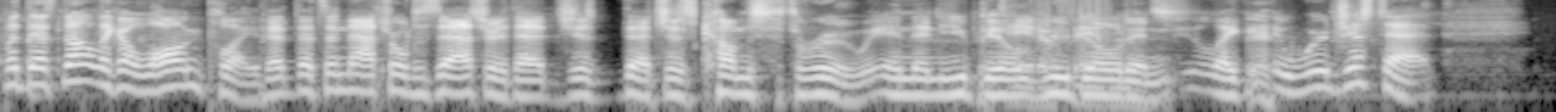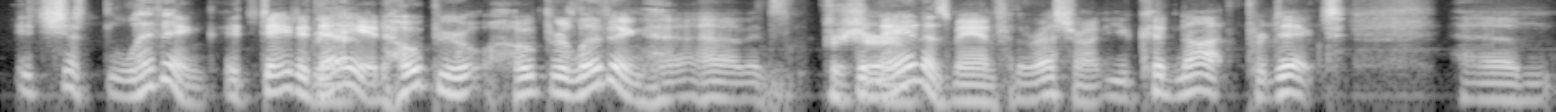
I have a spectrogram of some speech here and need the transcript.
but that's not like a long play. That that's a natural disaster that just that just comes through, and then you build, Potato rebuild, famines. and like we're just at. It's just living. It's day to day, and hope you're hope you're living. Um, it's For sure. bananas, man, for the restaurant. You could not predict um,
